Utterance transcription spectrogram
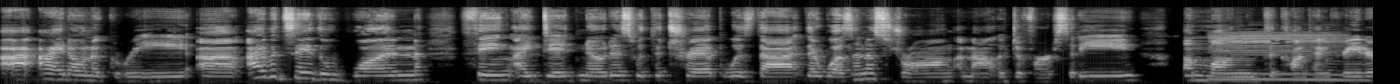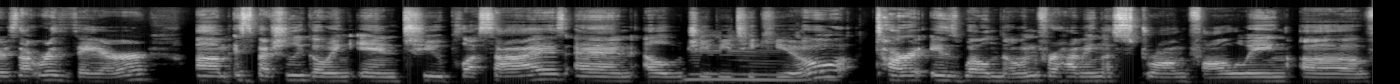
I, I don't agree. Uh, I would say the one thing I did notice with the trip was that there wasn't a strong amount of diversity among mm. the content mm. creators that were there, um, especially going into plus size and LGBTQ. Mm. Tarte is well known for having a strong following of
